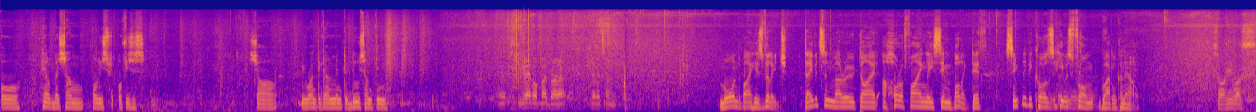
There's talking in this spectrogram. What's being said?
or held by some police officers. So we want the government to do something. It's the grave of my brother, Davidson. Mourned by his village, Davidson Maru died a horrifyingly symbolic death simply because he was from Guadalcanal. So he was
